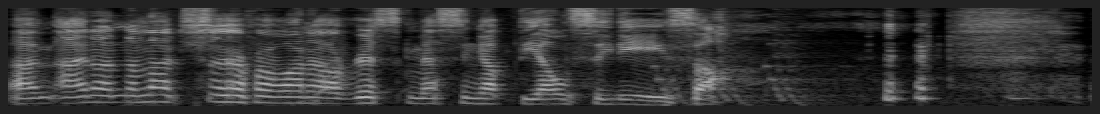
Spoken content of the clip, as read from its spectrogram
I'm, I don't, I'm not sure if I want to risk messing up the LCD, so...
